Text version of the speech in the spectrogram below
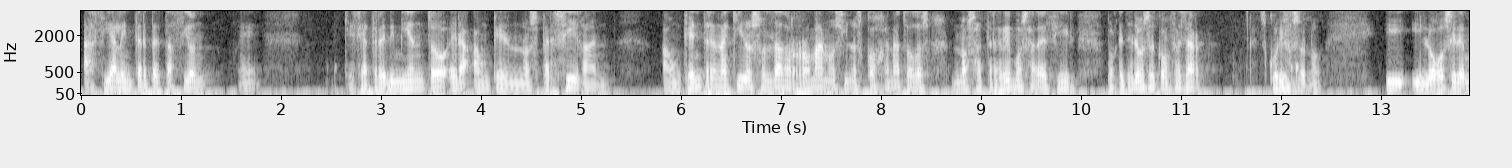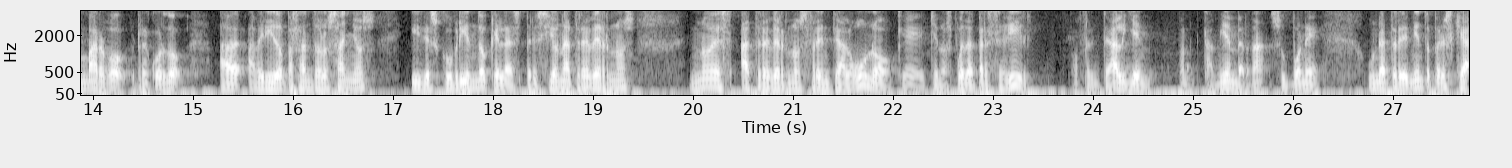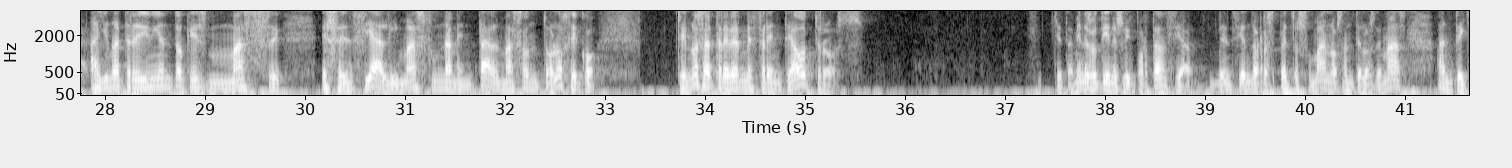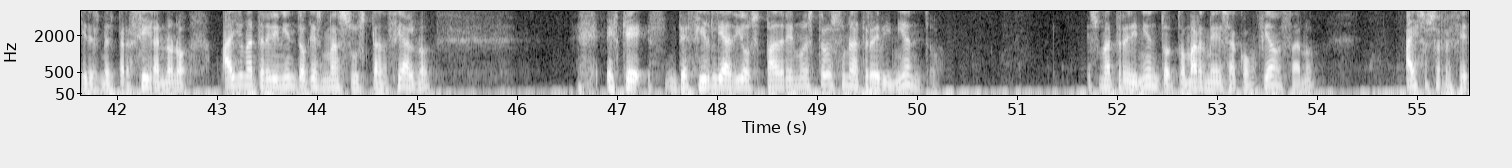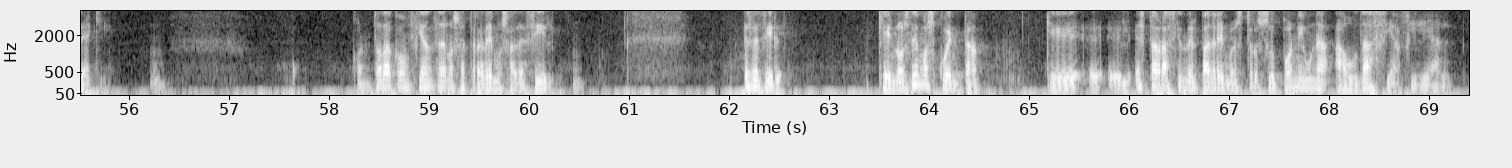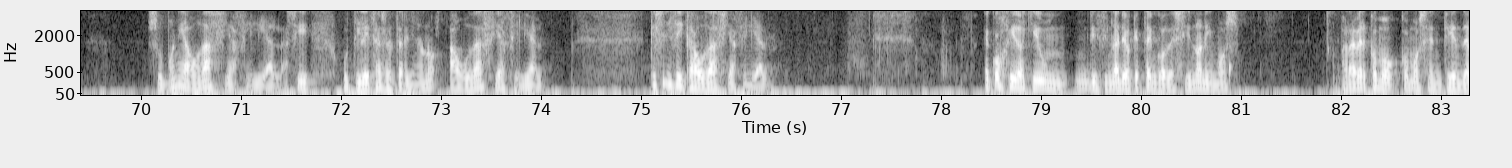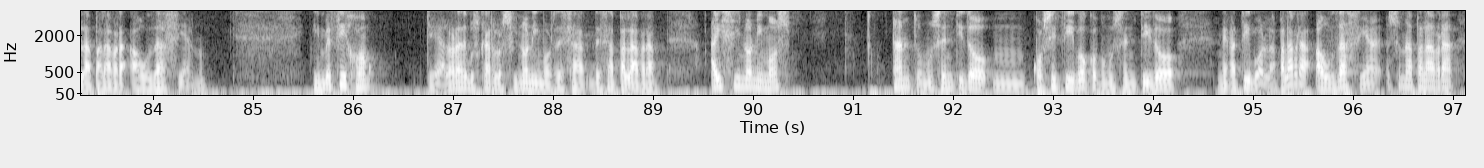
hacía la interpretación ¿eh? que ese atrevimiento era aunque nos persigan, aunque entren aquí los soldados romanos y nos cojan a todos, nos atrevemos a decir, porque tenemos que confesar, es curioso, ¿no? Y, luego, sin embargo, recuerdo haber ido pasando los años y descubriendo que la expresión atrevernos no es atrevernos frente a alguno que, nos pueda perseguir, o frente a alguien, bueno, también, ¿verdad? Supone un atrevimiento, pero es que hay un atrevimiento que es más eh, esencial y más fundamental, más ontológico, que no es atreverme frente a otros, que también eso tiene su importancia, venciendo respetos humanos ante los demás, ante quienes me persigan. No, no. Hay un atrevimiento que es más sustancial, ¿no? Es que decirle a Dios Padre nuestro es un atrevimiento. Es un atrevimiento tomarme esa confianza, ¿no? A eso se refiere aquí. Con toda confianza nos atrevemos a decir. Es decir, que nos demos cuenta que eh, esta oración del Padre Nuestro supone una audacia filial. Supone audacia filial. Así utiliza ese término, ¿no? Audacia filial. ¿Qué significa audacia filial? He cogido aquí un, diccionario que tengo de sinónimos para ver cómo, cómo se entiende la palabra audacia. ¿no? Y me fijo que a la hora de buscar los sinónimos de esa, de esa palabra, hay sinónimos tanto en un sentido mm, positivo como en un sentido negativo. La palabra audacia es una palabra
